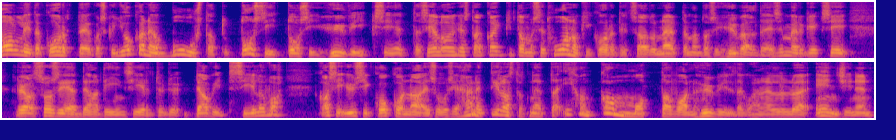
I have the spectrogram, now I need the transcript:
kalliita kortteja, koska jokainen on boostattu tosi, tosi hyviksi. Että siellä on oikeastaan kaikki tuommoiset huonokin kortit saatu näyttämään tosi hyvältä. Esimerkiksi Real Sociedadiin siirtynyt David Silva, 89 kokonaisuus, ja hänen tilastot näyttää ihan kammottavan hyviltä, kun hänellä lyö enginen.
